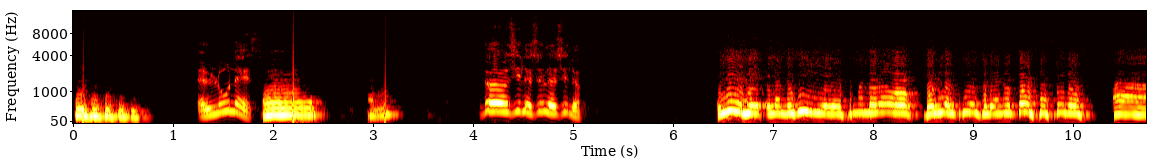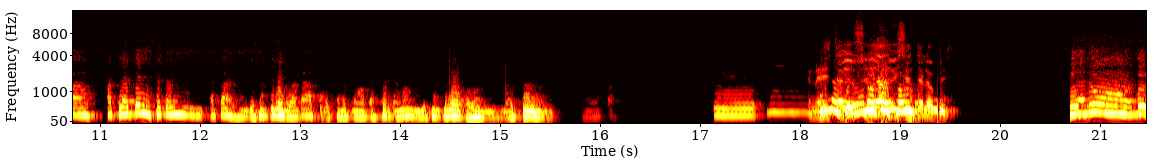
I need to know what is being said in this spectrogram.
Sí, sí, sí, sí. El lunes. Eh. No, no, decilo, decilo, decilo. El lunes el Andesí eh, Fernando Gago volvió al triunfo, le ganó 2 a 0 a, a Platense acá, acá en Vicente López, acá, porque se lo pongo acá cerca, ¿no? En Vicente López, en Maipú. Eh, En el Estadio Ciudad 3 a Vicente 1, López. Le ganó, le,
